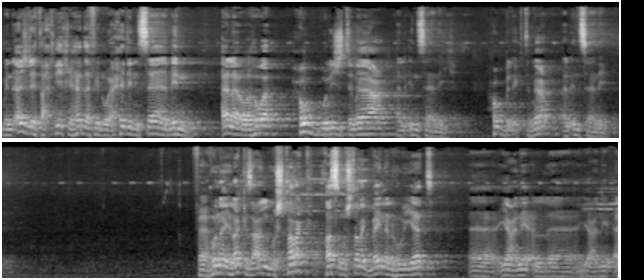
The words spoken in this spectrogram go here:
من أجل تحقيق هدف واحد سام ألا وهو حب الاجتماع الإنساني. حب الاجتماع الإنساني. فهنا يركز على المشترك قسم مشترك بين الهويات آه، يعني يعني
